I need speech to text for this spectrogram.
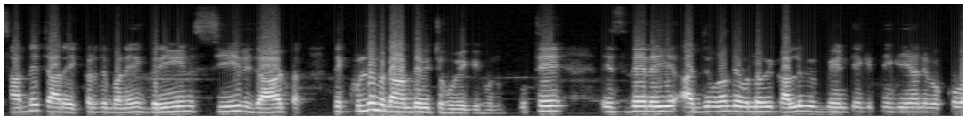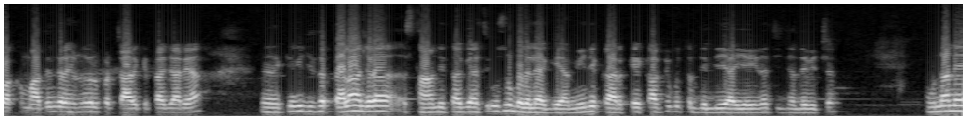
4.5 ਏਕੜ 'ਚ ਬਣੇ ਗ੍ਰੀਨ ਸੀ ਰਿਜ਼ਾਰਟ ਦੇ ਖੁੱਲੇ ਮੈਦਾਨ ਦੇ ਵਿੱਚ ਹੋਵੇਗੀ ਹੁਣ। ਉੱਥੇ ਇਸ ਦੇ ਲਈ ਅੱਜ ਉਹਨਾਂ ਦੇ ਵੱਲੋਂ ਵੀ ਕੱਲ ਵੀ ਬੇਨਤੀਆਂ ਕੀਤੀਆਂ ਗਈਆਂ ਨੇ, ਵੱਖੋ ਵੱਖ ਮਾਧਿਅਮ ਦੇ ਰਾਹੀਂ ਉਹਨਾਂ ਵੱਲੋਂ ਪ੍ਰਚਾਰ ਕੀਤਾ ਜਾ ਰਿਹਾ। ਕਿਉਂਕਿ ਜਿਸ ਦਾ ਪਹਿਲਾਂ ਜਿਹੜਾ ਸਥਾਨ ਦਿੱਤਾ ਗਿਆ ਸੀ, ਉਸ ਨੂੰ ਬਦਲਿਆ ਗਿਆ। ਮੀਂਹ ਦੇ ਕਰਕੇ ਕਾਫੀ ਕੁਝ ਤਬਦੀਲੀ ਆਈ ਹੈ ਇਹਨਾਂ ਚੀਜ਼ਾਂ ਦੇ ਵਿੱਚ। ਉਹਨਾਂ ਨੇ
